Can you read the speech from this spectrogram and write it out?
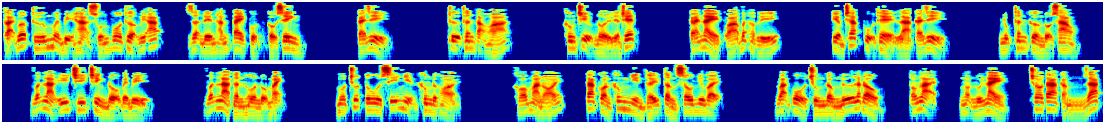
tại bước thứ mười bị hạ xuống vô thượng uy áp, dẫn đến hắn tay cụt cầu sinh. Cái gì? Tự thân tạo hóa? Không chịu nổi liền chết cái này quá bất hợp lý. Kiểm tra cụ thể là cái gì? Nhục thân cường độ sao? Vẫn là ý chí trình độ bền bỉ? Vẫn là thần hồn độ mạnh? Một chút tu sĩ nhịn không được hỏi. Khó mà nói, ta còn không nhìn thấy tầng sâu như vậy. Vạn cổ trùng đồng nữ lắc đầu, tóm lại, ngọn núi này, cho ta cảm giác,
